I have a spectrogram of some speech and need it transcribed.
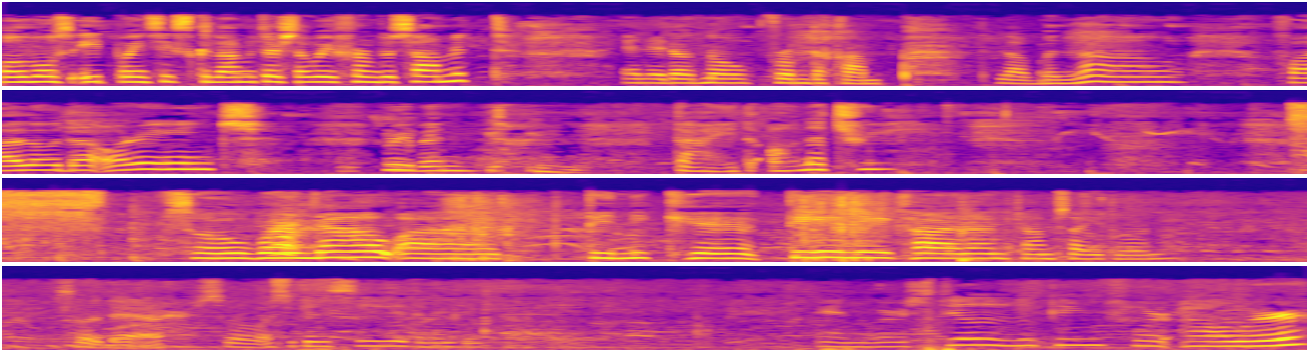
Almost 8.6 kilometers away from the summit. And I don't know from the camp. Laban lang. Follow the orange ribbon tied on a tree. So we're now at Tinike, Tinikaran campsite one. So there. So as you can see, the And we're still looking for our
